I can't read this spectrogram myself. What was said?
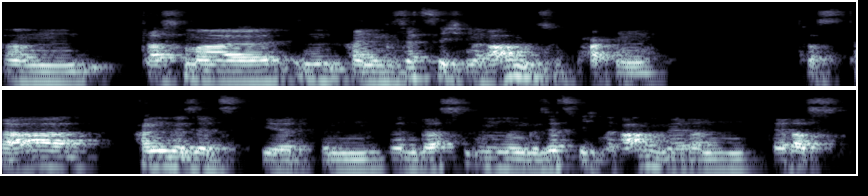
ähm, das mal in einen gesetzlichen Rahmen zu packen, dass da angesetzt wird. Wenn, wenn das in einem gesetzlichen Rahmen wäre, dann wäre das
